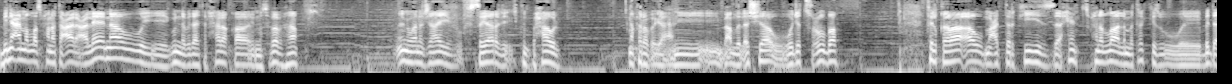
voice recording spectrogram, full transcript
بنعم الله سبحانه وتعالى علينا. وقلنا بداية الحلقة إنه سببها إنه أنا جاي في السيارة كنت بحاول أقرب يعني بعض الأشياء ووجدت صعوبة في القراءة ومع التركيز أحيانا سبحان الله لما تركز وبدأ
